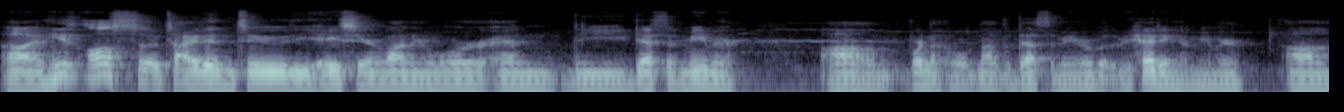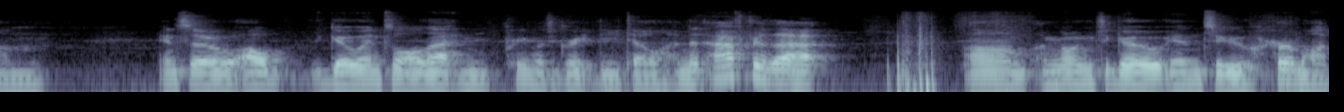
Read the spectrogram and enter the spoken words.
Uh, and he's also tied into the Aesir and Vanir War and the death of Mimir. Um, or not, well, not the death of Mimir, but the beheading of Mimir. Um, and so I'll go into all that in pretty much great detail. And then after that, um, I'm going to go into Hermod,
